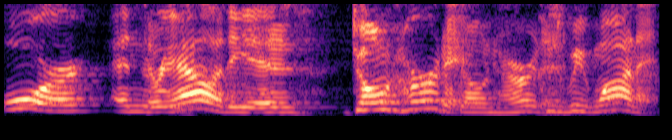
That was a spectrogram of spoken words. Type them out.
Or and the reality is, is- don't hurt it. don't hurt it. because we want it.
